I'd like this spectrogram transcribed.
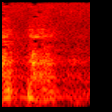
you.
